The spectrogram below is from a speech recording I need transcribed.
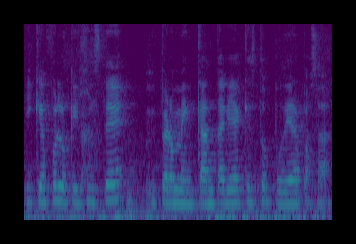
¿Y qué fue lo que dijiste, pero me encantaría que esto pudiera pasar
